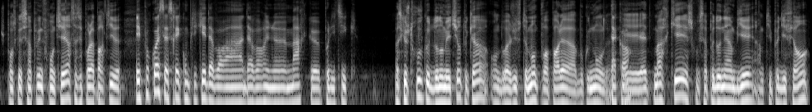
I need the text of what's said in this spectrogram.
Je pense que c'est un peu une frontière. Ça, c'est pour la partie. Euh, et pourquoi ça serait compliqué d'avoir d'avoir une marque politique? Parce que je trouve que dans nos métiers, en tout cas, on doit justement pouvoir parler à beaucoup de monde. D'accord. Et être marqué, je trouve que ça peut donner un biais un petit peu différent.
